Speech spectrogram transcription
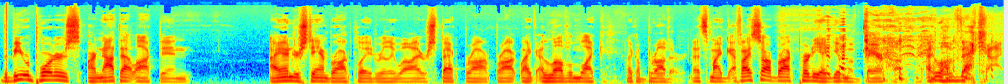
The beat reporters are not that locked in. I understand Brock played really well. I respect Brock. Brock, like I love him like like a brother. That's my. If I saw Brock Purdy, I'd give him a bear hug. I love that guy.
